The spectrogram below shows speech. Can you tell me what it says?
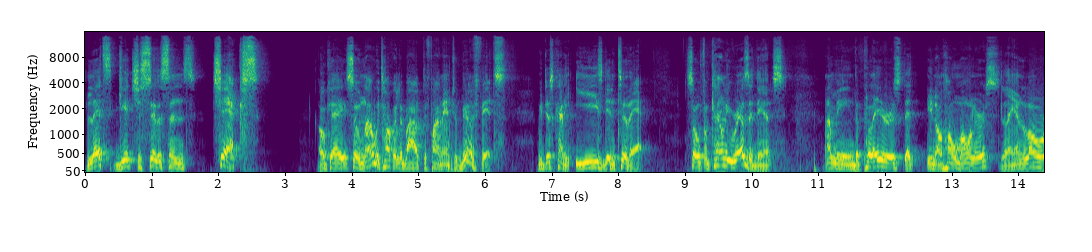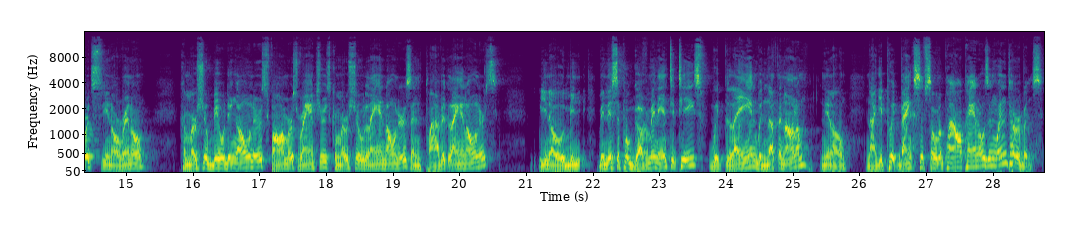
Let's get your citizens checks. Okay. So now we're talking about the financial benefits. We just kind of eased into that. So for county residents, I mean, the players that, you know, homeowners, landlords, you know, rental, commercial building owners, farmers, ranchers, commercial landowners, and private landowners you know, municipal government entities with land with nothing on them. You know, now you put banks of solar power panels and wind turbines.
